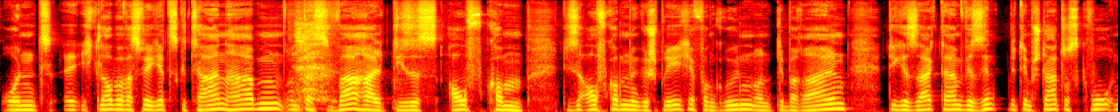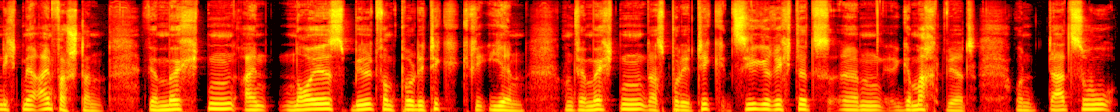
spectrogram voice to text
Und äh, ich glaube, was wir jetzt getan haben, und das war halt dieses Aufkommen, diese aufkommenden Gespräche von Grünen und Liberalen, die gesagt haben, wir sind mit dem Status quo nicht mehr einverstanden. Wir möchten ein neues Bild von Politik kreieren. Und wir möchten, dass Politik zielgerichtet ähm, gemacht wird. Und dazu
